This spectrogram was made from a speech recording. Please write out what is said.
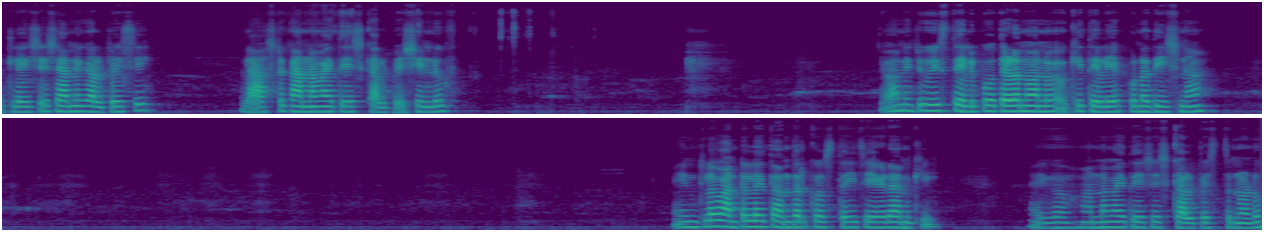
ఇట్లా వేసేసి అన్నీ కలిపేసి లాస్ట్కి అన్నం అయితే వేసి కలిపేసిండు. ఇవన్నీ చూపిస్తే వెళ్ళిపోతాడని మనకి తెలియకుండా తీసిన. ఇంట్లో వంటలు అయితే అందరికి వస్తాయి చేయడానికి. ఇగో అన్నం అయితే వేసేసి కలిపేస్తున్నాడు.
